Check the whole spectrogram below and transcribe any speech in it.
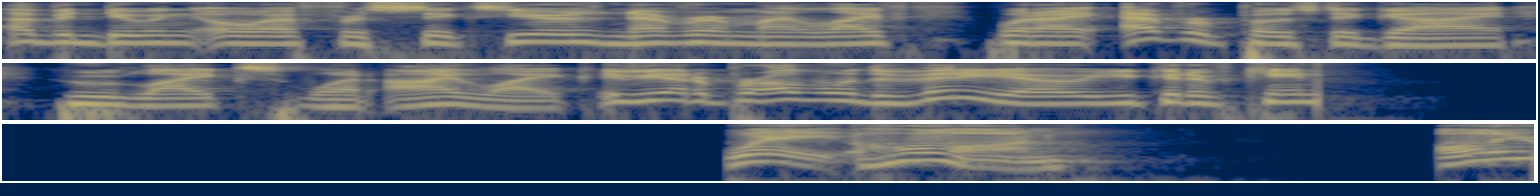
I've been doing OF for six years. Never in my life would I ever post a guy who likes what I like. If you had a problem with the video, you could have came... Wait, hold on. Only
